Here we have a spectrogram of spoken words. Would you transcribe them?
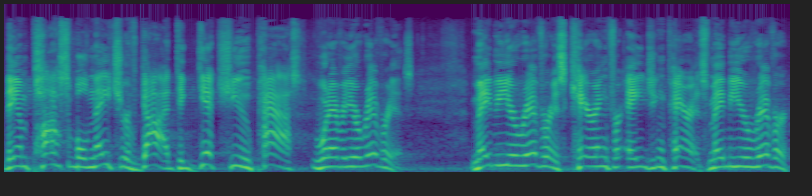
the impossible nature of God to get you past whatever your river is. Maybe your river is caring for aging parents. Maybe your river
